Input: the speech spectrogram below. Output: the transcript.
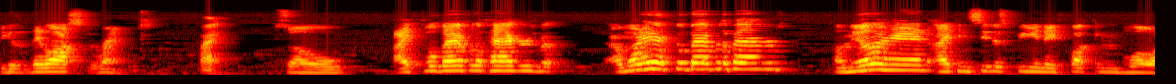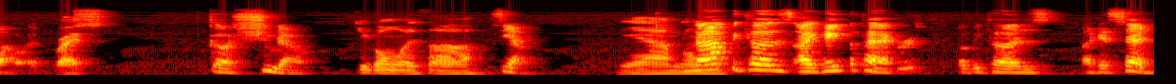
because they lost the Rams. Right. So I feel bad for the Packers, but on one hand I feel bad for the Packers. On the other hand, I can see this being a fucking blowout. A, Right. s- A shootout. You're going with, uh, Seattle. Yeah, I'm going Not because I hate the Packers, but because, like I said,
